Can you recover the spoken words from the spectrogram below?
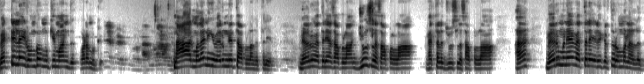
வெற்றிலை ரொம்ப முக்கியமானது உடம்புக்கு. நார்மலாக நீங்கள் வெறும்னே சாப்பிட்லாம் வெத்தலையை. வெறும் வெத்தலையாக சாப்பிட்லாம் ஜூஸில் சாப்பிட்லாம் வெத்தலை ஜூஸில் சாப்பிட்லாம் வெறுமனே வெத்தலை எடுக்கிறது ரொம்ப நல்லது.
